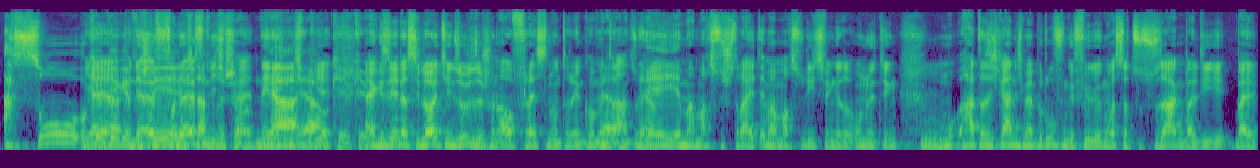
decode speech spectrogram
Ach so, okay, ja, ja, okay, okay. von der Öffentlichkeit. Nee, ja, nee, nicht ja, Pierre. okay, okay. Er hat okay. gesehen, dass die Leute ihn sowieso schon auffressen unter den Kommentaren. Ja, so, ja. ey, immer machst du Streit, immer machst du dies wegen so unnötigen. Hm. Hat er sich gar nicht mehr berufen gefühlt, irgendwas dazu zu sagen, weil die, weil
